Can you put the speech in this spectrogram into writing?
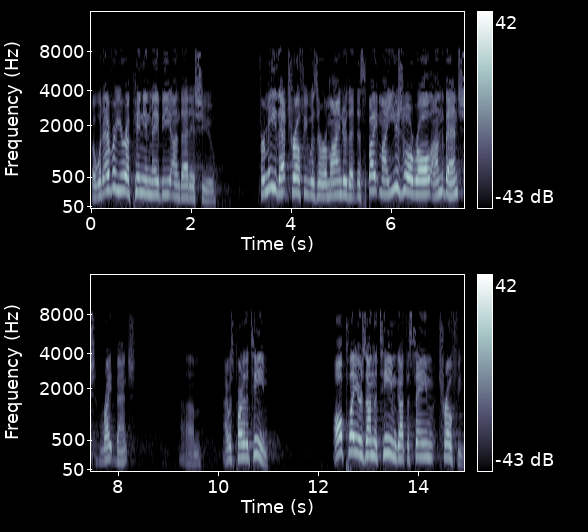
But whatever your opinion may be on that issue, for me, that trophy was a reminder that despite my usual role on the bench, right bench, um, I was part of the team. All players on the team got the same trophy.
